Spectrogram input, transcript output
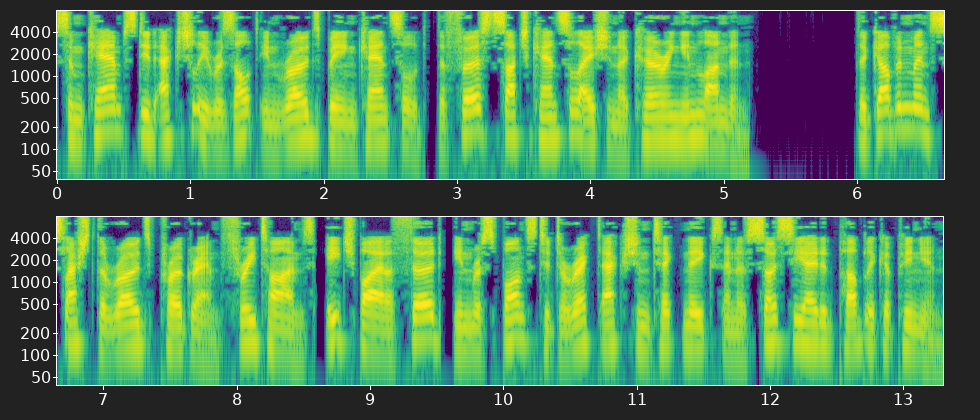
Some camps did actually result in roads being cancelled, the first such cancellation occurring in London. The government slashed the roads program three times, each by a third, in response to direct action techniques and associated public opinion.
